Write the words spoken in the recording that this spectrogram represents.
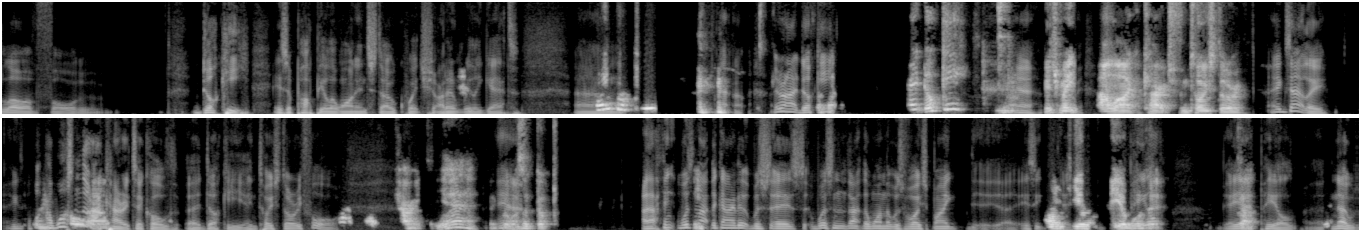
love or ducky is a popular one in Stoke, which I don't really get. Um, Hey, Ducky. you're right, ducky. Hey, Ducky. Yeah, Which makes it sound like a character from Toy Story. exactly. Well, wasn't there a character called uh, Ducky in Toy Story Four? Character, yeah. It Yeah. was a duck. I think wasn't that the guy that was uh, wasn't that the one that was voiced by uh, is it uh, Peele, was Peele? it? Yeah, Peele. Uh, no,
